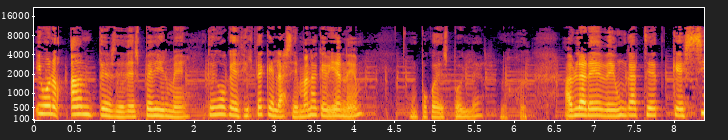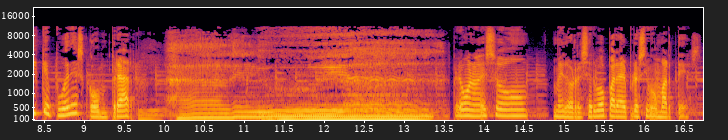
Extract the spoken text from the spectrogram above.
Y bueno, antes de despedirme, tengo que decirte que la semana que viene, un poco de spoiler, no, hablaré de un gadget que sí que puedes comprar. Pero bueno, eso me lo reservo para el próximo martes.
